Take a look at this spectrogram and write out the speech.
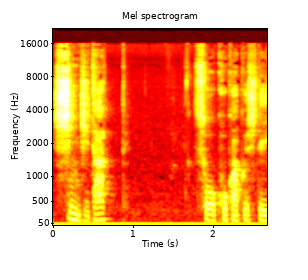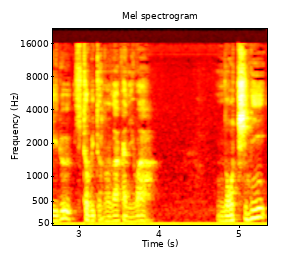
信じたってそう告白している人々の中には後に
